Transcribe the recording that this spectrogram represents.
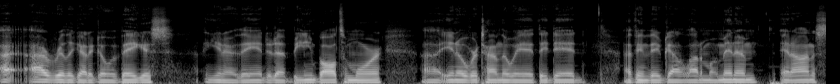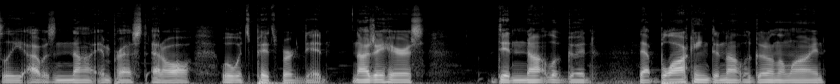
I, I really got to go with Vegas. You know, they ended up beating Baltimore uh, in overtime the way that they did. I think they've got a lot of momentum. And honestly, I was not impressed at all with what Pittsburgh did. Najee Harris did not look good. That blocking did not look good on the line.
